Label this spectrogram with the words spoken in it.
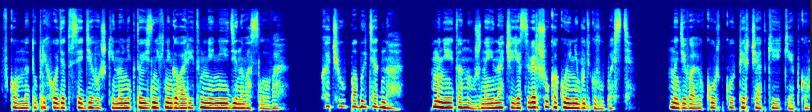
В комнату приходят все девушки, но никто из них не говорит мне ни единого слова. Хочу побыть одна. Мне это нужно, иначе я совершу какую-нибудь глупость. Надеваю куртку, перчатки и кепку.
